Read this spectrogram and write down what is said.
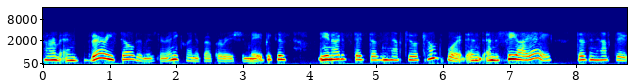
harm, and very seldom is there any kind of reparation made because the United States doesn't have to account for it, and and the CIA doesn't have to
